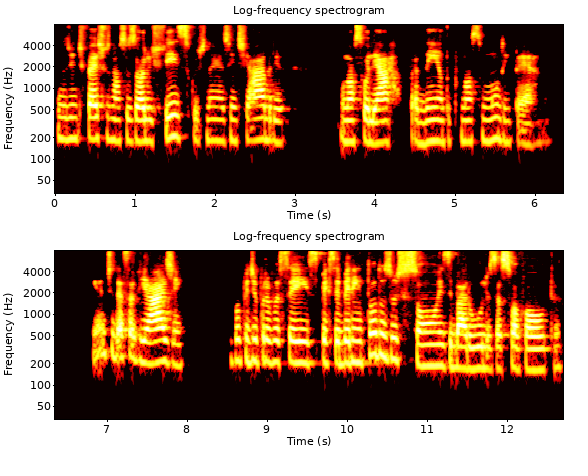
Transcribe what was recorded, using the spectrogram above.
Quando a gente fecha os nossos olhos físicos, né, a gente abre o nosso olhar para dentro, para o nosso mundo interno. E antes dessa viagem, vou pedir para vocês perceberem todos os sons e barulhos à sua volta.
